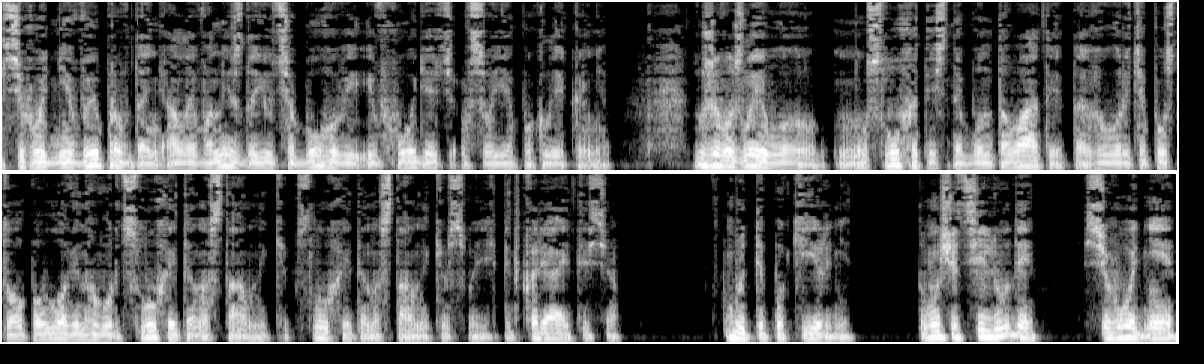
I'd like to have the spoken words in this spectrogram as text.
сьогодні виправдань, але вони здаються Богові і входять в своє покликання. Дуже важливо ну, слухатись, не бунтувати. Так говорить апостол Павло. Він говорить: слухайте наставників, слухайте наставників своїх, підкоряйтеся, будьте покірні. Тому що ці люди сьогодні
